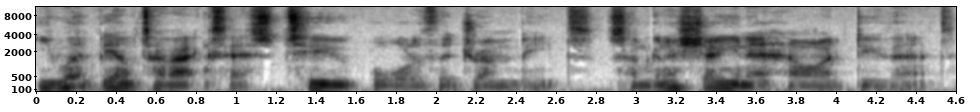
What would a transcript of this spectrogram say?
you won't be able to have access to all of the drum beats. So I'm going to show you now how I do that.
